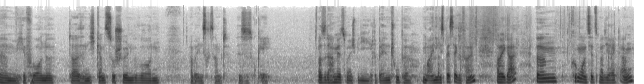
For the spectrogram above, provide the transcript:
Ähm, hier vorne, da ist er nicht ganz so schön geworden. Aber insgesamt ist es okay. Also da haben mir zum Beispiel die Rebellentruppe um einiges besser gefallen. Aber egal. Ähm, gucken wir uns jetzt mal direkt an.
